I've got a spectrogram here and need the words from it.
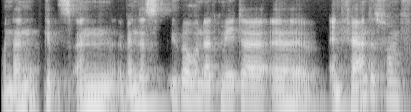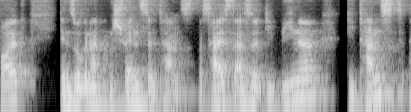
Und dann gibt es, wenn das über 100 Meter äh, entfernt ist vom Volk, den sogenannten Schwänzeltanz. Das heißt also, die Biene, die tanzt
